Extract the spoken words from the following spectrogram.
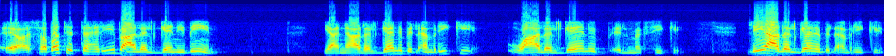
عصابات التهريب على الجانبين يعني على الجانب الأمريكي وعلى الجانب المكسيكي. ليه على الجانب الأمريكي؟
